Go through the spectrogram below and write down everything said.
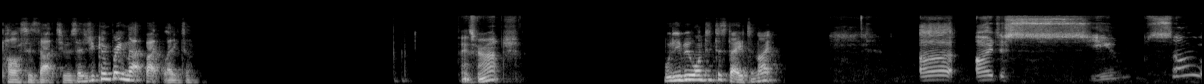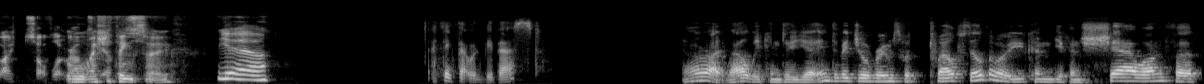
Passes that to you and says, "You can bring that back later." Thanks very much. Will you be wanting to stay tonight? Uh, I'd assume so. I sort of look around. Oh, I should think so. yeah. I think that would be best. All right. Well, we can do your individual rooms for twelve silver, or you can you can share one for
